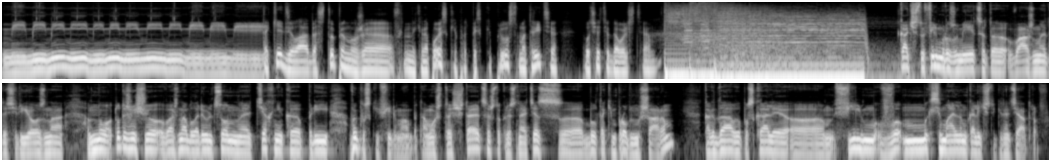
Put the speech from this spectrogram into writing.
Ми-ми-ми-ми-ми-ми-ми-ми-ми-ми. Такие дела доступен уже на Кинопоиске, подписки плюс. Смотрите, получайте удовольствие. Качество фильма, разумеется, это важно, это серьезно. Но тут же еще важна была революционная техника при выпуске фильма, потому что считается, что «Крестный отец» э, был таким пробным шаром, когда выпускали э, фильм в максимальном количестве кинотеатров,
